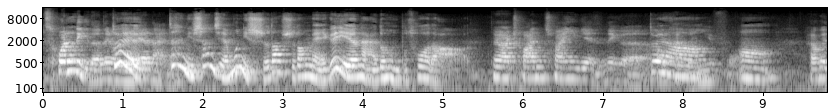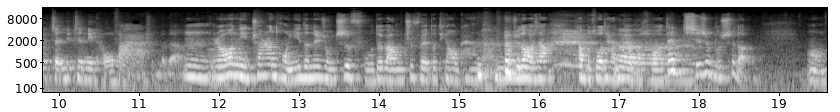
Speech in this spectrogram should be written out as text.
村里的那种爷爷奶奶，但是你上节目，你拾到拾到，每个爷爷奶奶都很不错的，对啊，穿穿一点那个好看啊的衣服，嗯。还会整理整理头发呀、什么的。嗯，然后你穿上统一的那种制服，对吧？我们制服也都挺好看的，你就觉得好像他不错，态度也不错，但其实不是的。嗯，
